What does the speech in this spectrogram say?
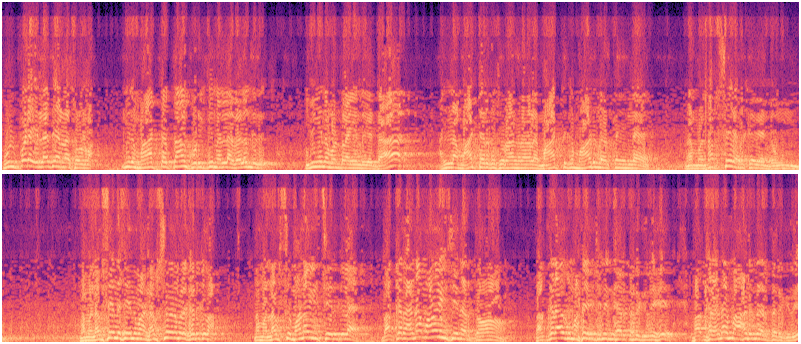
உள்பட எல்லாத்தையும் நல்லா சொல்றான். இது மாட்டைத்தான் குறித்து நல்லா விளங்குது. இவங்க என்ன பண்றாங்கன்னு கேட்டா நல்லா மாட்டை இருக்க சொல்றாங்கிறாங்களே மாட்டுக்கு மாடுல அர்த்தம் இல்ல. நம்ம நப்சை இறக்க வேண்டும். நம்ம நப்சு என்ன செய்யணுமா? நப்சு தான் நம்மளை கெடுக்கலாம். நம்ம நப்சு மன இச்சை இருக்குல்ல? பக்கரானா மன இச்சைன்னு அர்த்தம். பக்கராவுக்கு மன இச்சைன்னு அர்த்தம் இருக்குது? பக்கரானா மாடுன்னு அர்த்தம் இருக்குது.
